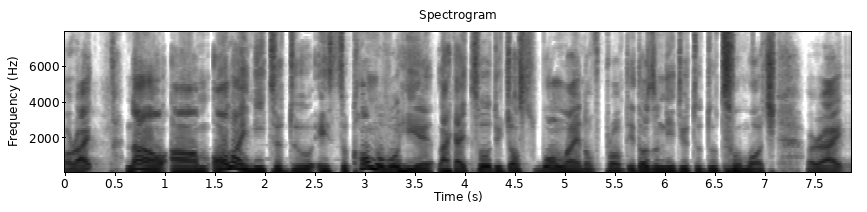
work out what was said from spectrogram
All right. Now, um, all I need to do is to come over here. Like I told you, just one line of prompt. It doesn't need you to do too much. All right.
